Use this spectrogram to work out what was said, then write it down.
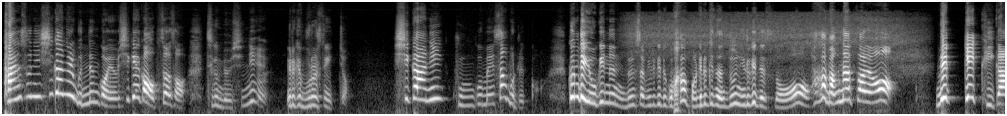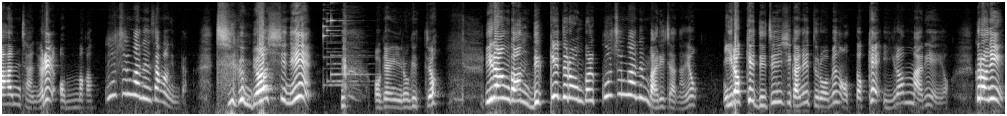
단순히 시간을 묻는 거예요. 시계가 없어서 지금 몇 시니? 이렇게 물을 수 있죠. 시간이 궁금해서 물을 거. 근데 여기는 눈썹 이렇게 되고 화가 막 이렇게 나 눈 이렇게 됐어. 화가 막 났어요. 늦게 귀가한 자녀를 엄마가 꾸중하는 상황입니다. 지금 몇 시니? 억양이 이러겠죠? 이런 건 늦게 들어온 걸 꾸중하는 말이잖아요. 이렇게 늦은 시간에 들어오면 어떻게? 이런 말이에요. 그러니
